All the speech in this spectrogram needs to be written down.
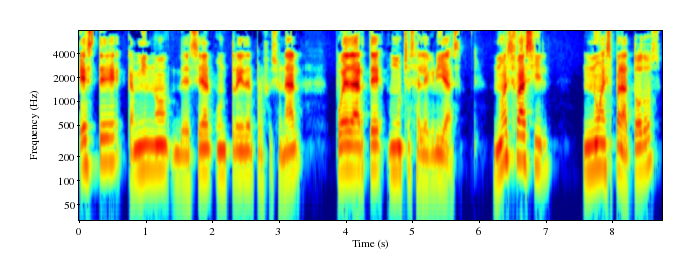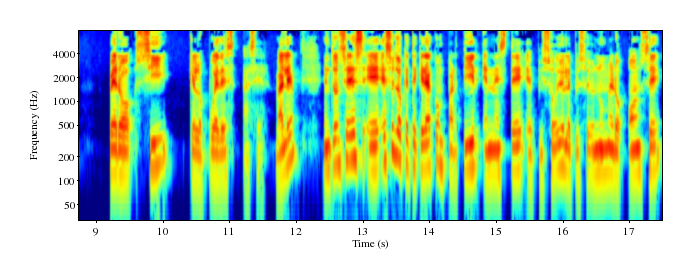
este camino de ser un trader profesional puede darte muchas alegrías. No es fácil, no es para todos, pero sí que lo puedes hacer, ¿vale? Entonces, eh, eso es lo que te quería compartir en este episodio, el episodio número 11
